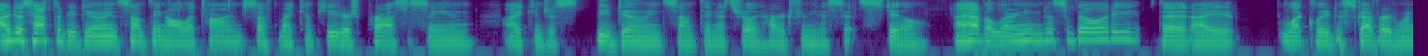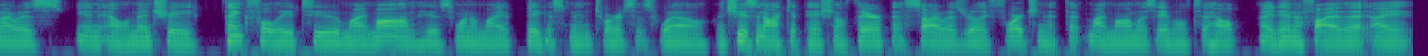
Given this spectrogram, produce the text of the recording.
I just have to be doing something all the time. So if my computer's processing, I can just be doing something. It's really hard for me to sit still. I have a learning disability that I luckily discovered when I was in elementary, thankfully to my mom, who's one of my biggest mentors as well. And she's an occupational therapist. So I was really fortunate that my mom was able to help identify that I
